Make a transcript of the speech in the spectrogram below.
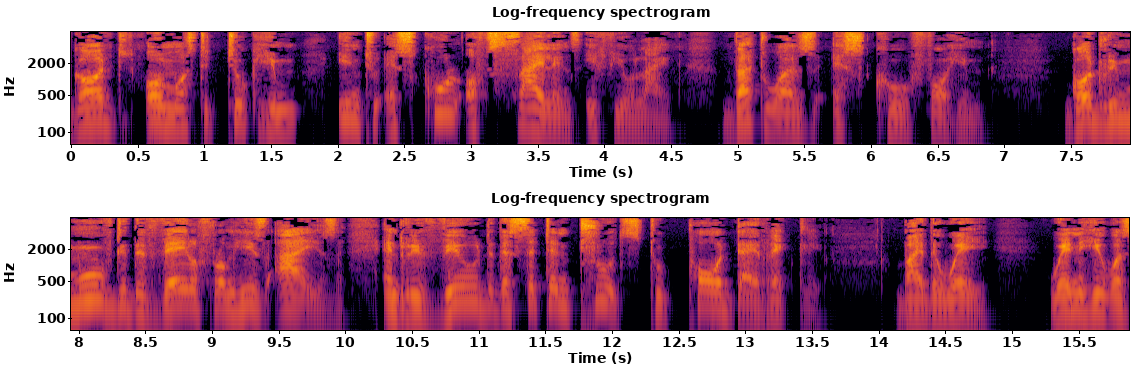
God almost took him into a school of silence, if you like. That was a school for him. God removed the veil from his eyes and revealed the certain truths to Paul directly. By the way, when he was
